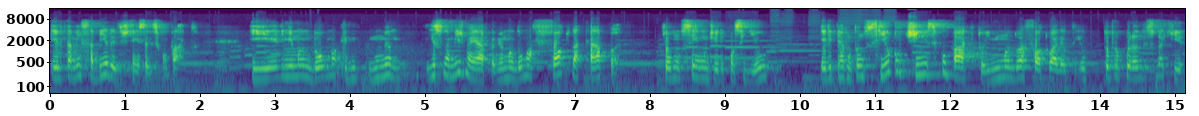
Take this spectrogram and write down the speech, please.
ele também sabia da existência desse compacto. E ele me mandou uma, isso na mesma época, me mandou uma foto da capa que eu não sei onde ele conseguiu, ele perguntando se eu tinha esse compacto e me mandou a foto. Olha, eu estou procurando isso daqui.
